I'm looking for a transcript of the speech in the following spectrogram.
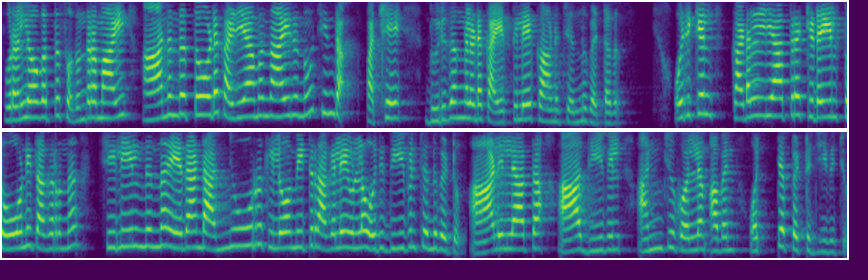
പുറം ലോകത്ത് സ്വതന്ത്രമായി ആനന്ദത്തോടെ കഴിയാമെന്നായിരുന്നു ചിന്ത. പക്ഷേ ദുരിതങ്ങളുടെ കയത്തിലേക്കാണ് ചെന്നുപെട്ടത്. ഒരിക്കൽ കടൽ യാത്രക്കിടയിൽ തോണി തകർന്ന് ചിലിയിൽ നിന്ന് ഏതാണ്ട് അഞ്ഞൂറ് കിലോമീറ്റർ അകലെയുള്ള ഒരു ദ്വീപിൽ ചെന്നുപെട്ടു. ആളില്ലാത്ത ആ ദ്വീപിൽ അഞ്ചു കൊല്ലം അവൻ ഒറ്റപ്പെട്ട് ജീവിച്ചു.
